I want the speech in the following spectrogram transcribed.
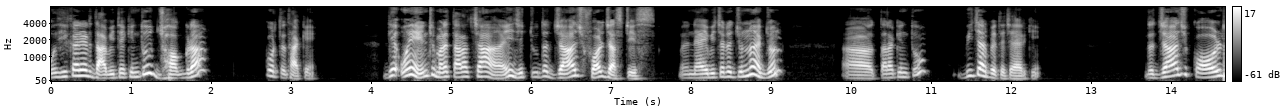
অধিকারের দাবিতে কিন্তু ঝগড়া করতে থাকে। দে ওয়েন্ট মানে তারা চায় যে টু দ্য জাজ ফর জাস্টিস মানে ন্যায় বিচারের জন্য একজন তারা কিন্তু বিচার পেতে চায় আর কি। দ্য জাজ called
